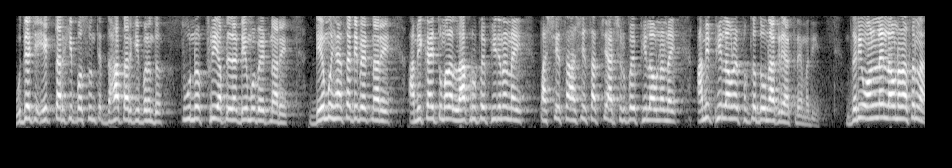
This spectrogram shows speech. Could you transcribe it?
उद्याचे एक तारखेपासून ते दहा तारखेपर्यंत पूर्ण फ्री आपल्याला डेमो भेटणार आहे. डेमो ह्यासाठी भेटणार आहे. आम्ही काय तुम्हाला लाख रुपये फी देणार नाही. पाचशे सहाशे सातशे आठशे रुपये फी लावणार नाही. आम्ही फी लावणार फक्त दोन आकडे आकड्यामध्ये. जरी ऑनलाईन लावणार असेल ना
